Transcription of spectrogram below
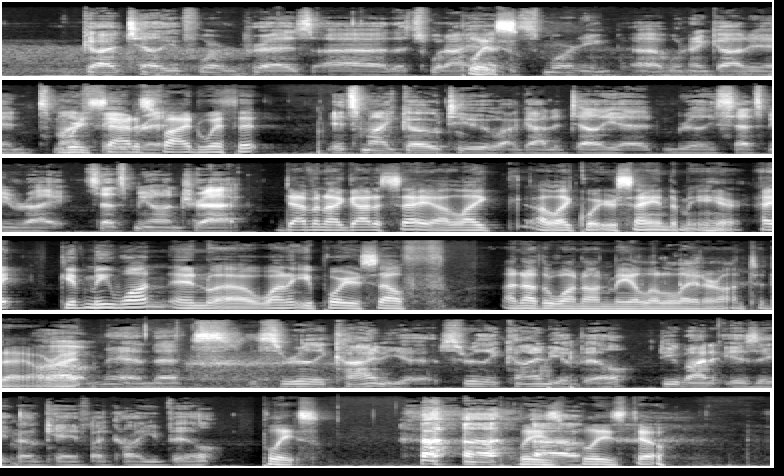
gotta tell you, former prez. Uh, that's what I had Please. this morning uh, when I got in. It's my Were you favorite. satisfied with it? It's my go-to. I gotta tell you, it really sets me right. Sets me on track. Devin, I gotta say, I like I like what you're saying to me here. Hey, give me one, and uh, why don't you pour yourself another one on me a little later on today? All right. Oh man, that's that's really kind of you. It's really kind of you, Bill. Do you mind? Is it okay if I call you Bill? please, please, please do.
